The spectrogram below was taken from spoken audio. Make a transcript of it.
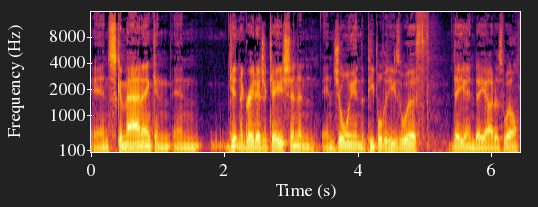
and schematic and and getting a great education and enjoying the people that he's with day in day out as well.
